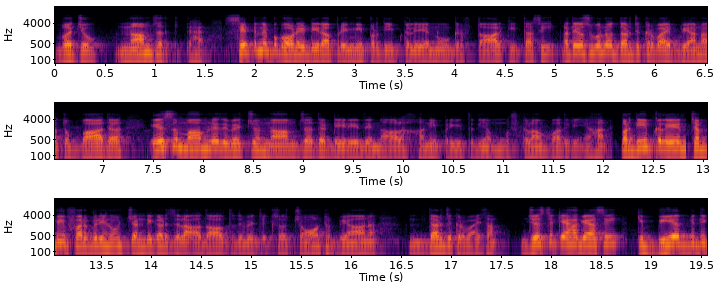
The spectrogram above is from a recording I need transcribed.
ਵਜੋਂ ਨਾਮਜ਼ਦ ਕੀਤਾ ਹੈ। ਸਿੱਟ ਨੇ ਭਗੌੜੇ ਡੇਰਾ ਪ੍ਰੇਮੀ ਪ੍ਰਦੀਪ ਕਲੇਰ ਨੂੰ ਗ੍ਰਿਫਤਾਰ ਕੀਤਾ ਸੀ ਅਤੇ ਉਸ ਵੱਲੋਂ ਦਰਜ ਕਰਵਾਏ ਬਿਆਨਾਂ ਤੋਂ ਬਾਅਦ ਇਸ ਮਾਮਲੇ ਦੇ ਵਿੱਚ ਨਾਮਜ਼ਦ ਡੇਰੇ ਦੇ ਨਾਲ ਹਨੀਪ੍ਰੀਤ ਦੀਆਂ ਮੁਸ਼ਕਲਾਂ ਵੱਧ ਗਈਆਂ ਹਨ। ਪ੍ਰਦੀਪ ਕਲੇਰ 26 ਫਰਵਰੀ ਨੂੰ ਚੰਡੀਗੜ੍ਹ ਜ਼ਿਲ੍ਹਾ ਅਦਾਲਤ ਦੇ ਵਿੱਚ 164 ਬਿਆਨ ਦਰਜ ਕਰਵਾਏ ਸਨ, ਜਿਸ 'ਚ ਕਿਹਾ ਗਿਆ ਸੀ ਕਿ ਬੇਅਦਬੀ ਦੀ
